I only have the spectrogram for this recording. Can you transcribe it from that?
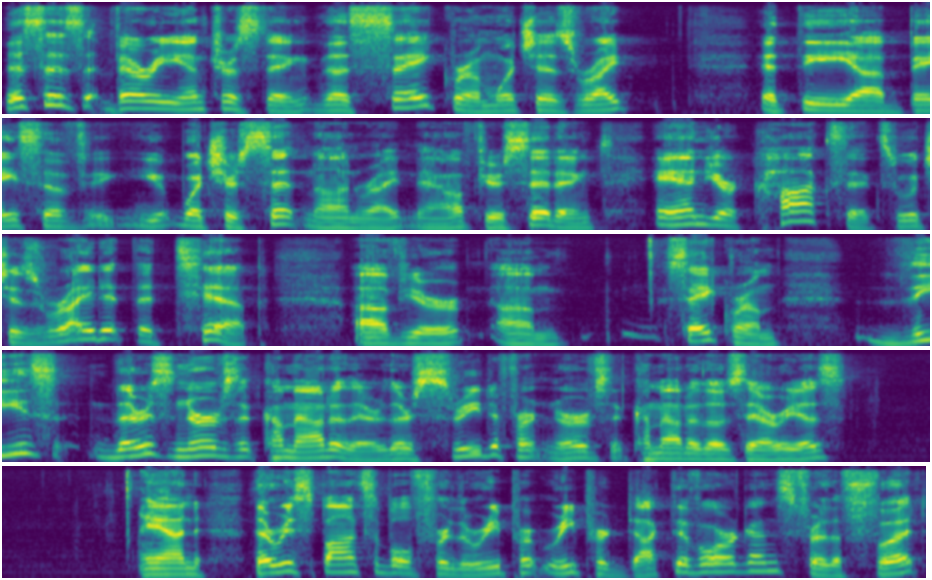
This is very interesting. The sacrum which is right at the uh, base of what you're sitting on right now, if you're sitting, and your coccyx, which is right at the tip of your um, sacrum, these there's nerves that come out of there. There's three different nerves that come out of those areas. And they're responsible for the repro- reproductive organs for the foot.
